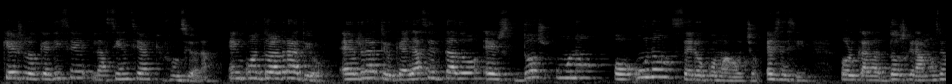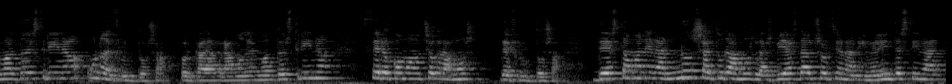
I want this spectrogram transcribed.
que es lo que dice la ciencia que funciona. En cuanto al ratio, el ratio que haya aceptado es 2,1 o 1,0,8. Es decir, por cada 2 gramos de maltodextrina, 1 de fructosa. Por cada gramo de maltodextrina, 0,8 gramos de fructosa. De esta manera no saturamos las vías de absorción a nivel intestinal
